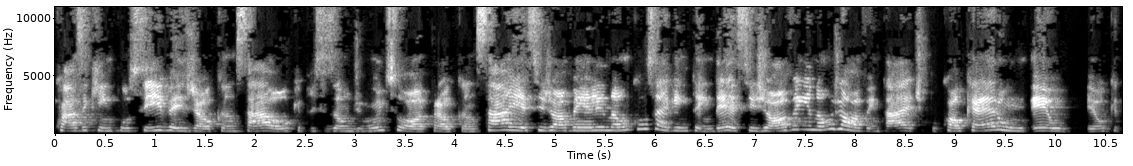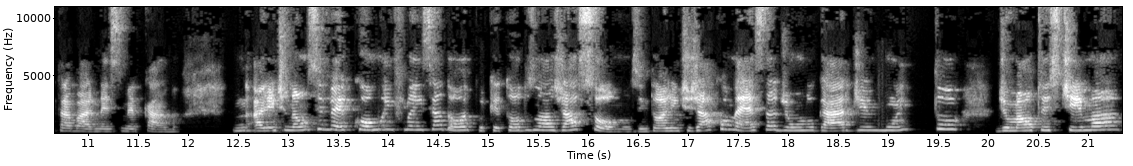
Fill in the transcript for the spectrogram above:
quase que impossíveis de alcançar ou que precisam de muito suor para alcançar e esse jovem ele não consegue entender esse jovem e não jovem tá? É tipo qualquer um eu eu que trabalho nesse mercado. A gente não se vê como influenciador porque todos nós já somos. Então a gente já começa de um lugar de muito de uma autoestima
